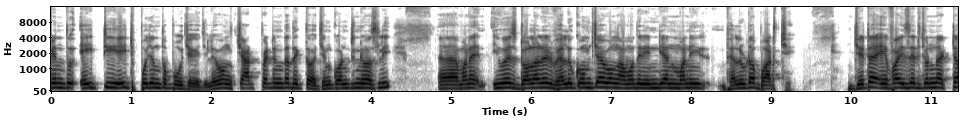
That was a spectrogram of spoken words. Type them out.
কিন্তু এইট্টি এইট পর্যন্ত পৌঁছে গেছিল এবং চার্ট প্যাটার্নটা দেখতে পাচ্ছেন কন্টিনিউয়াসলি মানে ইউএস ডলারের ভ্যালু কমছে এবং আমাদের ইন্ডিয়ান মানির ভ্যালুটা বাড়ছে, যেটা এফআইসের জন্য একটা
